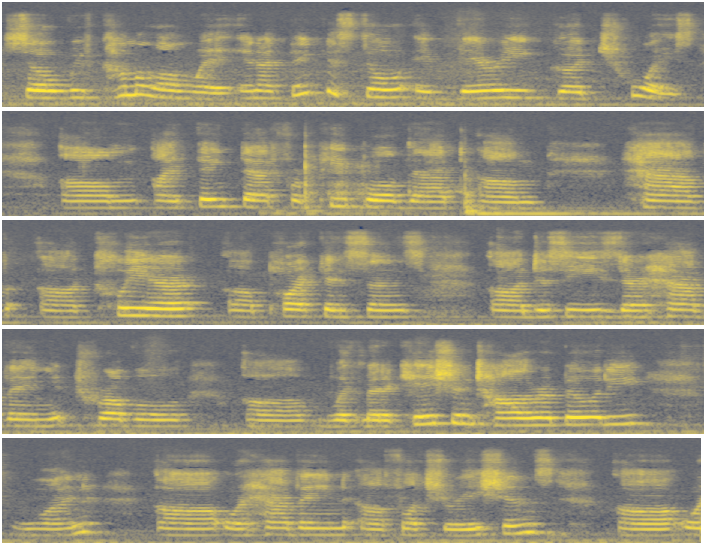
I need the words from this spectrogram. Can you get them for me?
So we've come a long way, and I think it's still a very good choice. Um, I think that for people that um, have uh, clear uh, Parkinson's uh, disease. They're having trouble uh, with medication tolerability, one, uh, or having uh, fluctuations, uh, or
